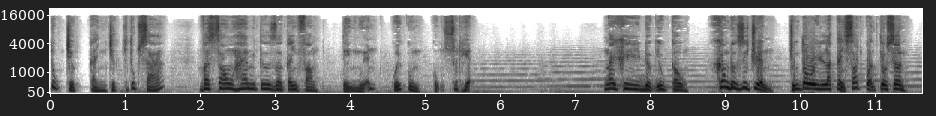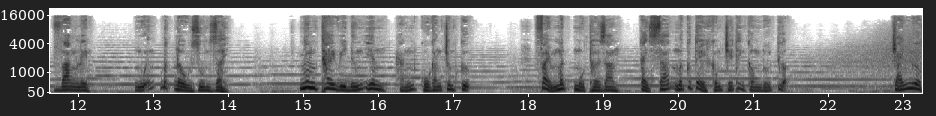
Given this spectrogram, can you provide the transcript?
túc trực canh trực ký túc xá và sau 24 giờ canh phòng, tên Nguyễn cuối cùng cũng xuất hiện. Ngay khi được yêu cầu không được di chuyển, chúng tôi là cảnh sát quận Tiêu Sơn vang lên. Nguyễn bắt đầu run rẩy. Nhưng thay vì đứng yên, hắn cố gắng chống cự. Phải mất một thời gian, cảnh sát mới có thể khống chế thành công đối tượng. Trái ngược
